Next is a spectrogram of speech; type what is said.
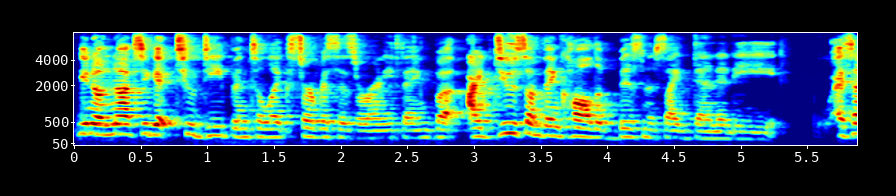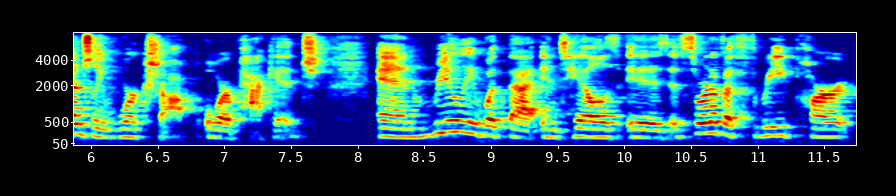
you know, not to get too deep into like services or anything, but I do something called a business identity essentially workshop or package. And really, what that entails is it's sort of a three part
